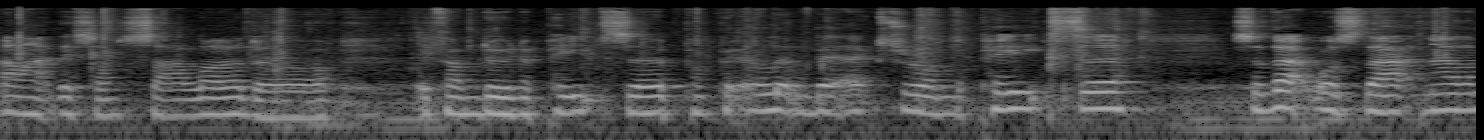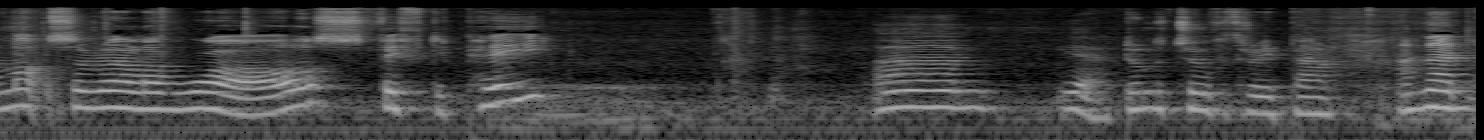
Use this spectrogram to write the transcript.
I like this on salad or if I'm doing a pizza, put it a little bit extra on the pizza. So that was that. Now the mozzarella was 50p. Um, yeah, done the two for three pound. And then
